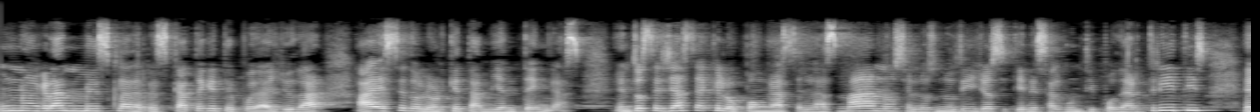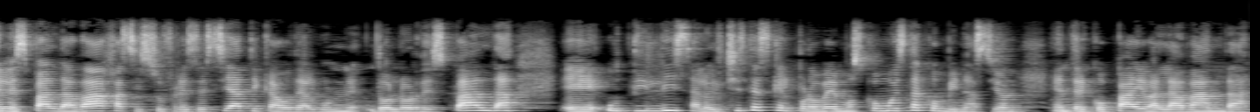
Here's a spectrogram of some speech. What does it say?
una gran mezcla de rescate que te puede ayudar a ese dolor que también tengas. Entonces, ya sea que lo pongas en las manos, en los nudillos si tienes algún tipo de artritis, en la espalda baja si sufres de ciática o de algún dolor de espalda, eh, utilízalo. El chiste es que probemos cómo esta combinación entre copaiba, lavanda,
